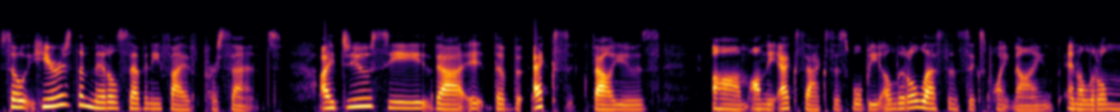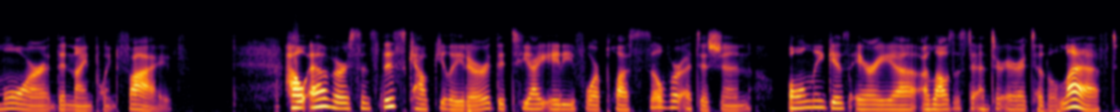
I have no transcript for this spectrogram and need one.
So here's the middle 75%. I do see that it, the x values um, on the x-axis will be a little less than 6.9 and a little more than 9.5. However, since this calculator, the TI-84 Plus Silver Edition, only gives area, allows us to enter area to the left,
